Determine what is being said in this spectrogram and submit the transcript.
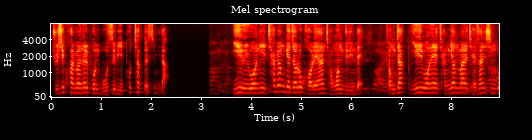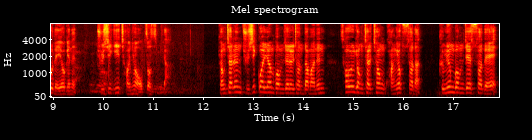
주식 화면을 본 모습이 포착됐습니다. 이 의원이 차명 계좌로 거래한 정황들인데 정작 이 의원의 작년 말 재산 신고 내역에는 주식이 전혀 없었습니다. 경찰은 주식 관련 범죄를 전담하는 서울경찰청 광역수사단 금융범죄수사대에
